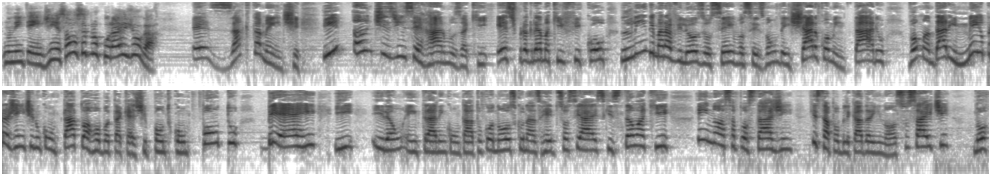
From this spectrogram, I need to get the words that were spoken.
no Nintendinho, é só você procurar e jogar. Exatamente. E antes de encerrarmos aqui este programa que ficou lindo e maravilhoso, eu sei, vocês vão deixar comentário, vão mandar e-mail pra gente no contato e irão entrar em contato conosco nas redes sociais que estão aqui em nossa postagem que está publicada em nosso site no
